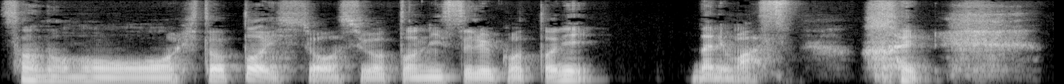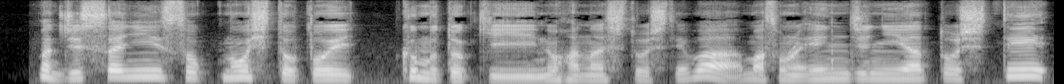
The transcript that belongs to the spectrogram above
その人と一生仕事にすることになります。はい。まあ、実際にその人と組む時の話としては、まあ、そのエンジニアとして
